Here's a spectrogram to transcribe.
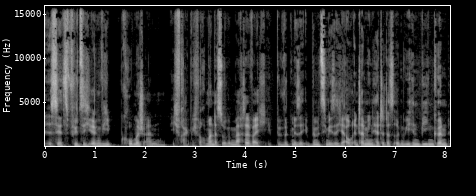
ist jetzt, fühlt sich irgendwie komisch an. Ich frage mich, warum man das so gemacht hat, weil ich mir, bin mir ziemlich sicher, auch Intermin hätte das irgendwie hinbiegen können,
